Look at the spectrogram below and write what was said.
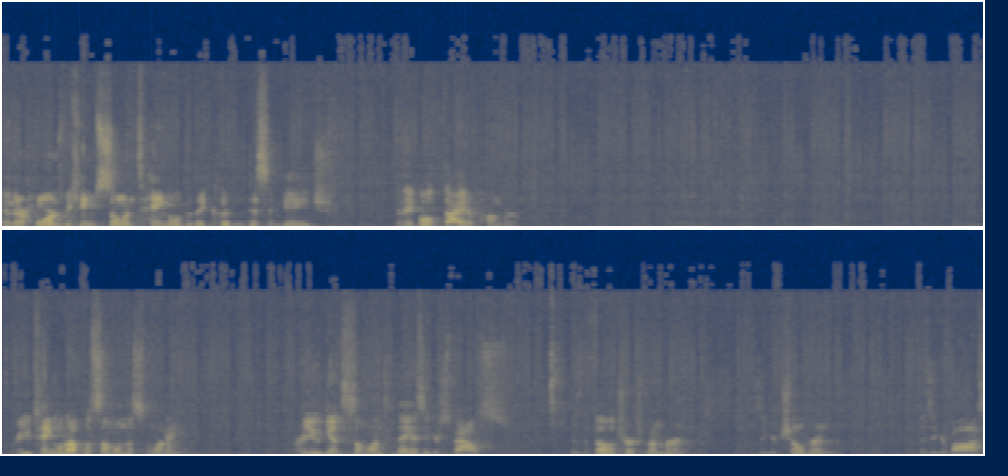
and their horns became so entangled that they couldn't disengage, and they both died of hunger. Are you tangled up with someone this morning? Are you against someone today? Is it your spouse? Is a fellow church member? Is it your children? Is it your boss?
